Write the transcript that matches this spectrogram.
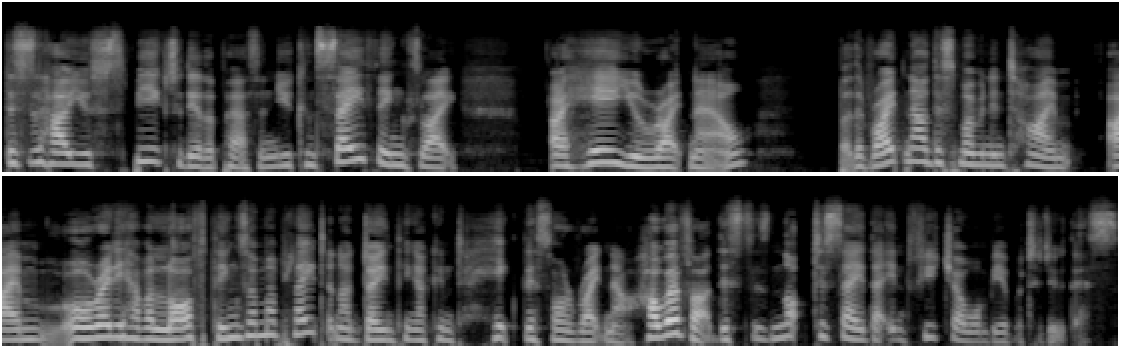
This is how you speak to the other person. You can say things like, I hear you right now, but the, right now, this moment in time, I'm already have a lot of things on my plate, and I don't think I can take this on right now. However, this is not to say that in future I won't be able to do this.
